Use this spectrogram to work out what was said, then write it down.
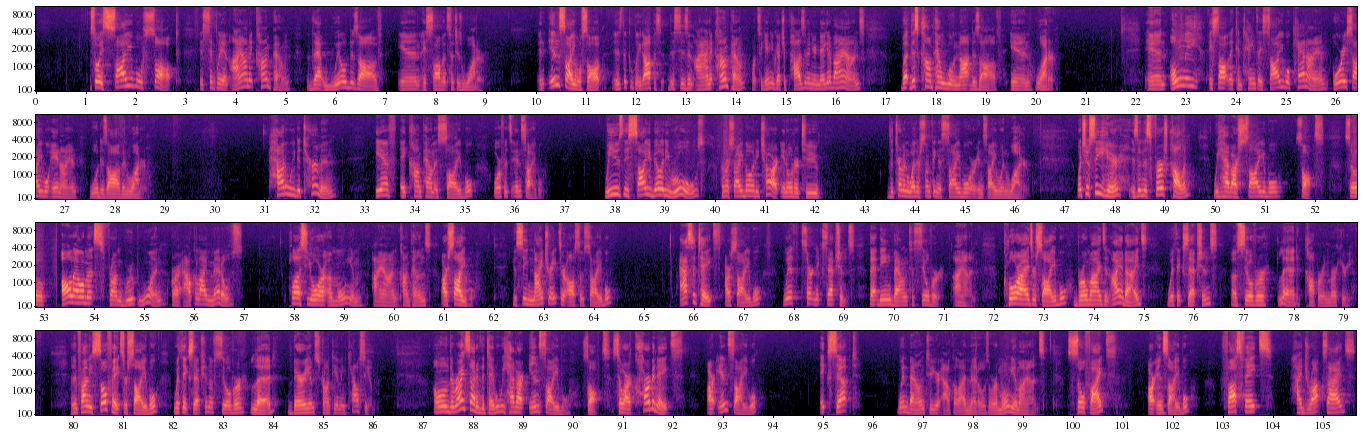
So a soluble salt is simply an ionic compound that will dissolve in a solvent such as water. An insoluble salt is the complete opposite. This is an ionic compound. Once again, you've got your positive and your negative ions, but this compound will not dissolve in water. And only a salt that contains a soluble cation or a soluble anion will dissolve in water. How do we determine if a compound is soluble or if it's insoluble? We use these solubility rules from our solubility chart in order to determine whether something is soluble or insoluble in water. What you'll see here is in this first column, we have our soluble salts. So all elements from group 1 are alkali metals plus your ammonium ion compounds are soluble. You'll see nitrates are also soluble. Acetates are soluble with certain exceptions that being bound to silver ion. Chlorides are soluble, bromides and iodides, with exceptions of silver, lead, copper, and mercury. And then finally, sulfates are soluble, with the exception of silver, lead, barium, strontium, and calcium. On the right side of the table, we have our insoluble salts. So our carbonates are insoluble, except when bound to your alkali metals or ammonium ions. Sulfites are insoluble. Phosphates, hydroxides,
